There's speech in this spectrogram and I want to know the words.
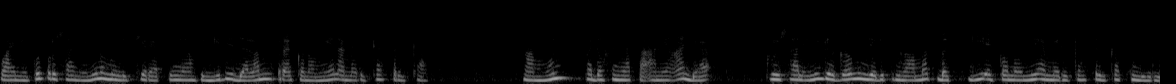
Selain itu, perusahaan ini memiliki rating yang tinggi di dalam perekonomian Amerika Serikat. Namun, pada kenyataan yang ada, perusahaan ini gagal menjadi penyelamat bagi ekonomi Amerika Serikat sendiri.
